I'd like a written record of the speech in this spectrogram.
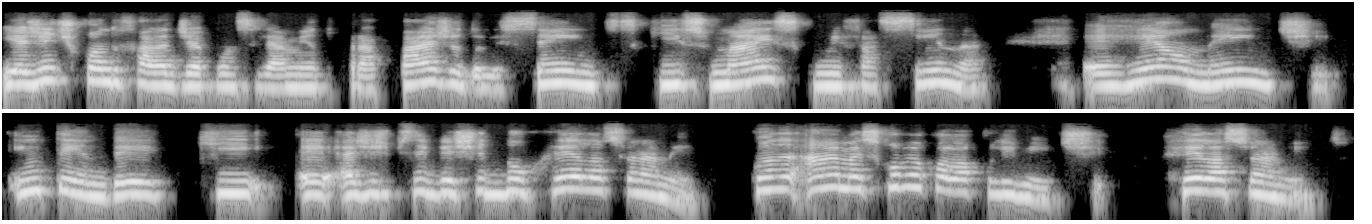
E a gente, quando fala de aconselhamento para pais de adolescentes, que isso mais me fascina, é realmente entender que é, a gente precisa investir no relacionamento. Quando, ah, mas como eu coloco o limite? Relacionamento.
